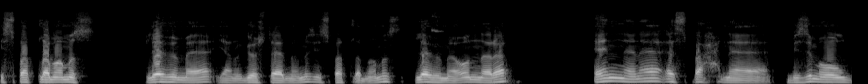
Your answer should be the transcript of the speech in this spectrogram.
ispatlamamız lehüme yani göstermemiz ispatlamamız lehüme onlara ennene esbahne bizim ol,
